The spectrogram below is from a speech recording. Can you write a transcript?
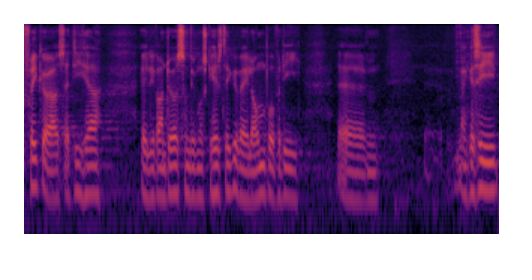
frigør os af de her Øh, Øh, leverandører, som vi måske helst ikke vil være i lommen på, fordi øh, man kan sige,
